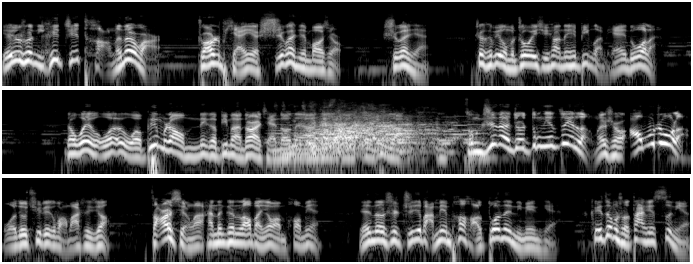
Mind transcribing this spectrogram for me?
也就是说你可以直接躺在那儿玩，主要是便宜，十块钱包宿，十块钱。这可比我们周围学校那些宾馆便宜多了。那我也我我并不知道我们那个宾馆多少钱都那样，我不知道。总之呢，就是冬天最冷的时候熬不住了，我就去这个网吧睡觉。早上醒了还能跟老板要碗泡面，人都是直接把面泡好端在你面前。可以这么说，大学四年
